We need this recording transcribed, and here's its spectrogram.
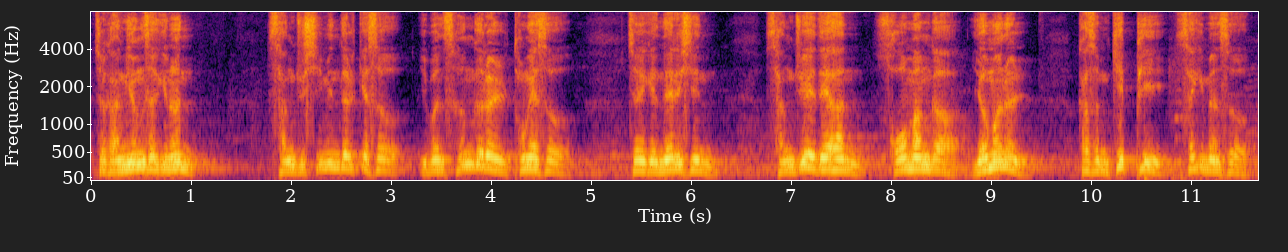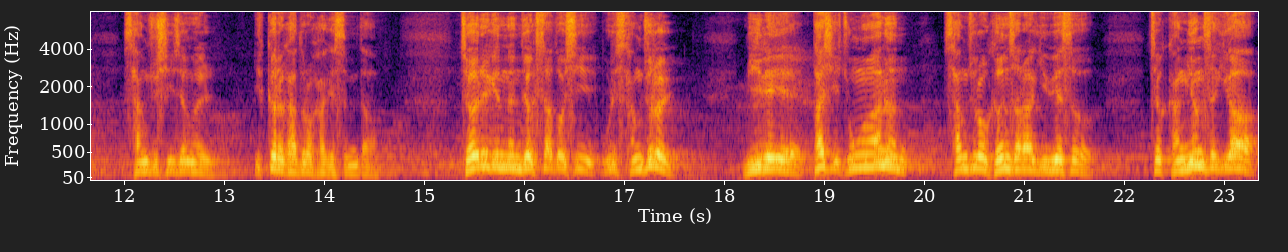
저 강영석이는 상주 시민들께서 이번 선거를 통해서 저에게 내리신 상주에 대한 소망과 염원을 가슴 깊이 새기면서 상주시정을 이끌어 가도록 하겠습니다. 저력 있는 역사도시 우리 상주를 미래에 다시 중흥하는 상주로 건설하기 위해서 저 강영석이가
